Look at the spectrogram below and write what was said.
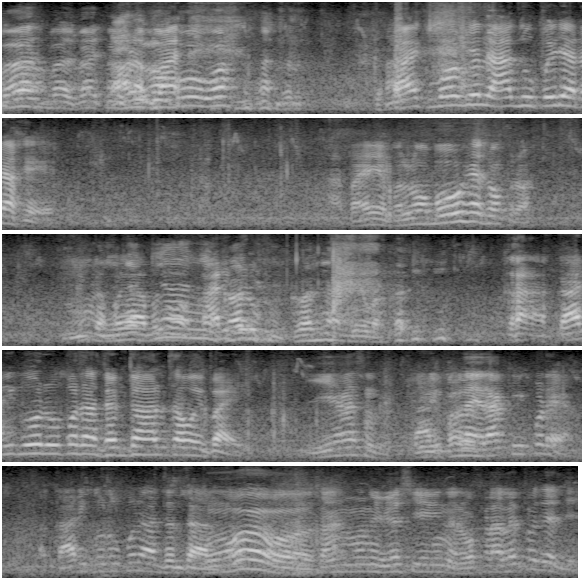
બસ બસ ભાઈ ભાઈ. બહુ છે ને આદુ પડ્યા રાખે. ભાઈ ભલો બહુ હે છોકરો ક્યાં કારીગર ઘર- ઘરના દેવા. કા- કારીગર ઉપર આ ધંધા હાલતા હોય ભાઈ. એ હા શું ભલાઈ રાખવી પડે. કારીગર ઉપર આ ધંધા હો સાંજમાં વેસી આવીને રોકડા લેતો જજે.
